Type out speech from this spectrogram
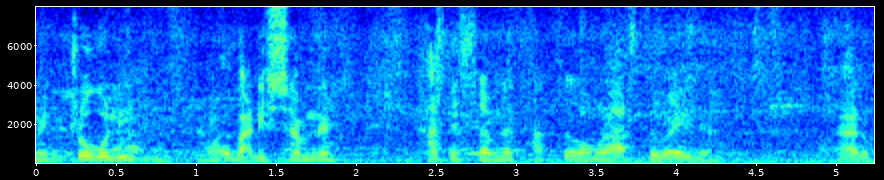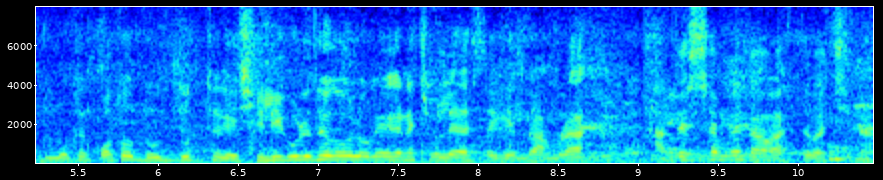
মেট্রো গলি, আমাদের বাড়ির সামনে। হাতের সামনে থাকতেও আমরা আসতে পারি না আর লোকে কত দূর দূর থেকে শিলিগুড়ি থেকেও লোকে এখানে চলে আসছে কিন্তু আমরা হাতের সামনে তাও আসতে পারছি না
